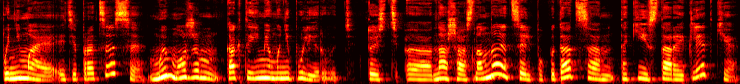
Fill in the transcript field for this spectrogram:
понимая эти процессы, мы можем как-то ими манипулировать. То есть э, наша основная цель попытаться такие старые клетки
